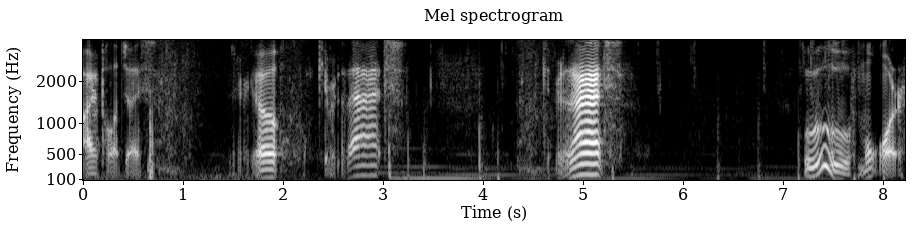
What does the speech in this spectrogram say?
I apologize. There we go. Get rid of that. Get rid of that. Ooh, more.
